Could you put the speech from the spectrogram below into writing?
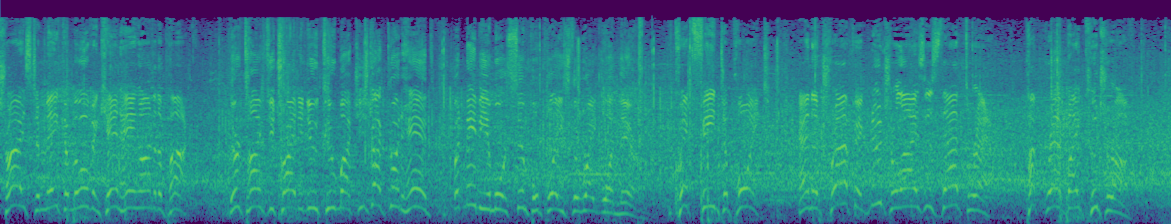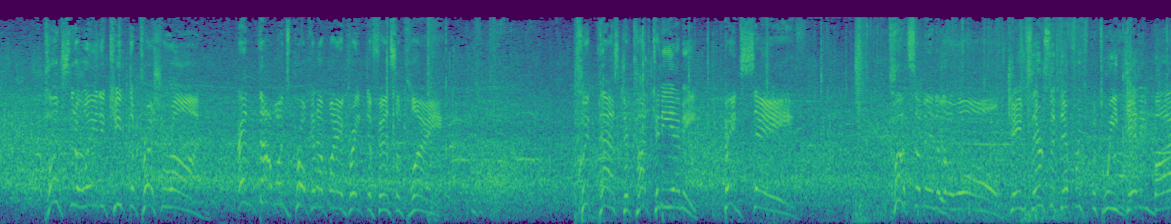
Tries to make a move and can't hang on to the puck. There are times you try to do too much. He's got good hands, but maybe a more simple play's the right one there. Quick feed to point. And the traffic neutralizes that threat. Puck grabbed by Kucherov. Pokes it away to keep the pressure on. And that one's broken up by a great defensive play. Quick pass to Kotkaniemi. Big save. Puts him into the wall. James, there's the difference between getting by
